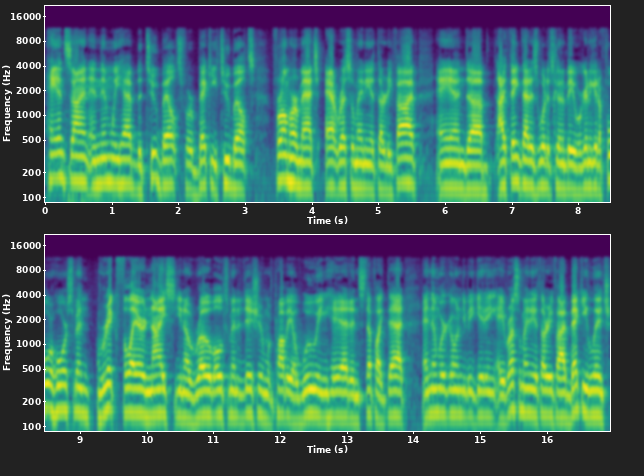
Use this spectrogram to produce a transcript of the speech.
hand sign, and then we have the two belts for Becky, two belts from her match at WrestleMania 35 and uh, I think that is what it's going to be. We're going to get a Four Horsemen, Ric Flair, nice, you know, robe Ultimate Edition with probably a wooing head and stuff like that. And then we're going to be getting a WrestleMania 35 Becky Lynch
